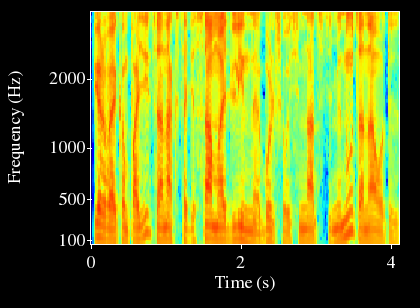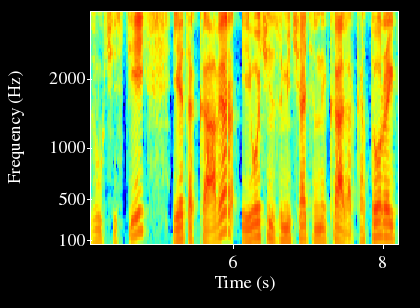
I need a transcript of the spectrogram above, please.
Первая композиция, она, кстати, самая длинная, больше 18 минут, она вот из двух частей, и это кавер, и очень замечательный кавер, который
